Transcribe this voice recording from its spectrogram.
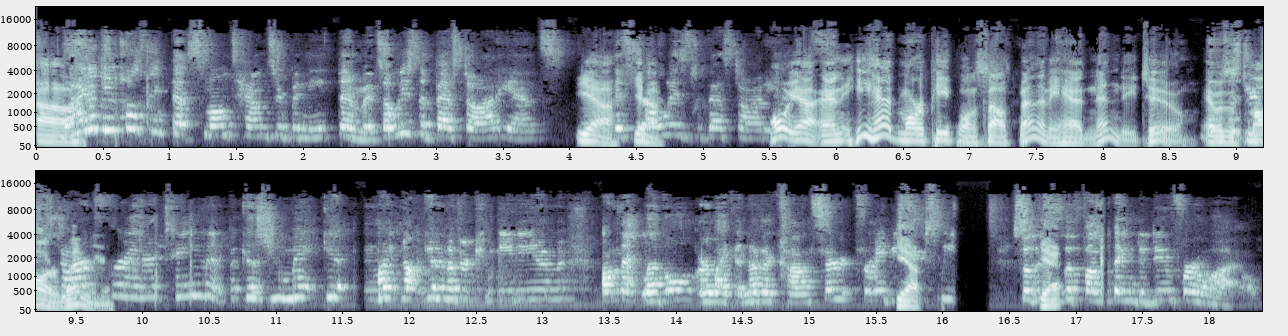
Uh, Why do people think that small towns are beneath them? It's always the best audience. Yeah, it's yeah. always the best audience. Oh yeah, and he had more people in South Bend than he had in Indy too. It was a smaller venue for entertainment because you might get might not get another comedian on that level or like another concert for maybe yep. six weeks. So this yep. is the fun thing to do for a while.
